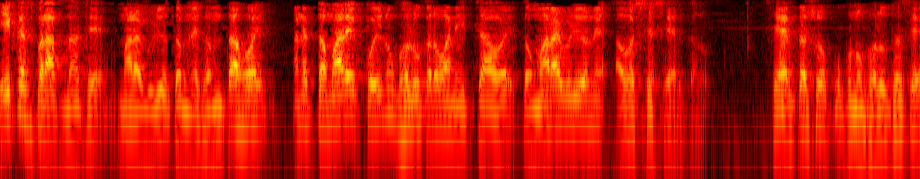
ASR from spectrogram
એક જ પ્રાર્થના છે, મારા વીડિયો તમને ગમતા હોય અને તમારે કોઈનું ભલું કરવાની ઈચ્છા હોય તો મારા વિડીયોને અવશ્ય શેર કરો. શેર કરશો, કોકનું ભલું થશે.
